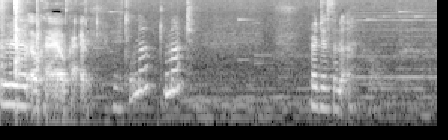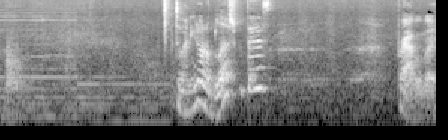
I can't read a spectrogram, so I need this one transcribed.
Mm, okay, okay. Too much? Too much? Or just enough? Do I need on a blush with this? Probably.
